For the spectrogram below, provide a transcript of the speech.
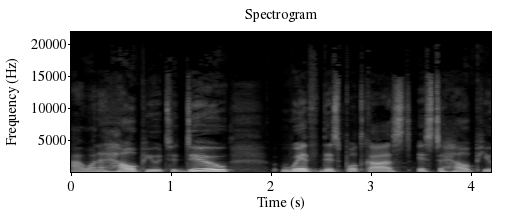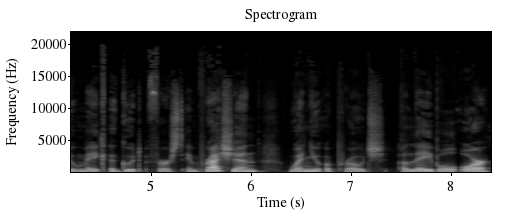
I want to help you to do with this podcast is to help you make a good first impression when you approach a label or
